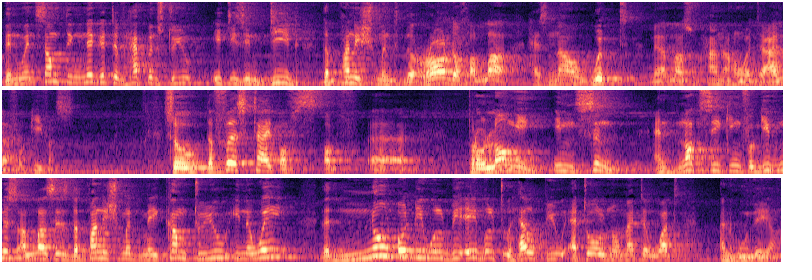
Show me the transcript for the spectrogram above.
then when something negative happens to you, it is indeed the punishment, the rod of Allah has now whipped. May Allah subhanahu wa ta'ala forgive us. So the first type of, of uh, prolonging in sin and not seeking forgiveness, Allah says the punishment may come to you in a way that nobody will be able to help you at all, no matter what and who they are.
